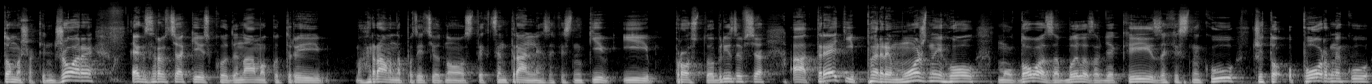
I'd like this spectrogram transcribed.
Томаша Кінджори, екс-гравця київського Динамо, котрий. Грав на позиції одного з тих центральних захисників і просто обрізався. А третій переможний гол Молдова забила завдяки захиснику чи то опорнику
